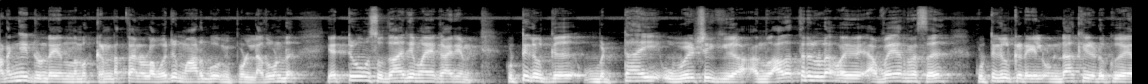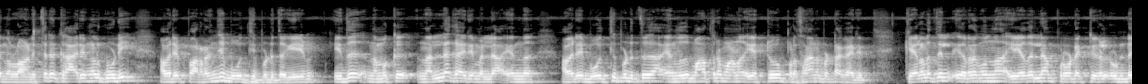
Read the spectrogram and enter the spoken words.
അടങ്ങിയിട്ടുണ്ട് എന്ന് നമുക്ക് കണ്ടെത്താനുള്ള ഒരു മാർഗവും ഇപ്പോൾ ഇല്ല. അതുകൊണ്ട് ഏറ്റവും സുതാര്യമായ കാര്യം കുട്ടികൾക്ക് മിഠായി ഉപേക്ഷിക്കുക എന്ന് അത് അത്തരത്തിലുള്ള അവയർനെസ് കുട്ടികൾക്കിടയിൽ ഉണ്ടാക്കിയെടുക്കുക എന്നുള്ളതാണ്. ഇത്തരം കാര്യങ്ങൾ കൂടി അവരെ പറഞ്ഞ് ബോധ്യപ്പെടുത്തുകയും ഇത് നമുക്ക് നല്ല കാര്യമല്ല എന്ന് അവരെ ബോധ്യപ്പെടുത്തുക എന്നത് മാത്രമാണ് ഏറ്റവും പ്രധാനപ്പെട്ട കാര്യം. കേരളത്തിൽ ഇറങ്ങുന്ന ഏതെല്ലാം പ്രോഡക്റ്റുകൾ ഉണ്ട്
